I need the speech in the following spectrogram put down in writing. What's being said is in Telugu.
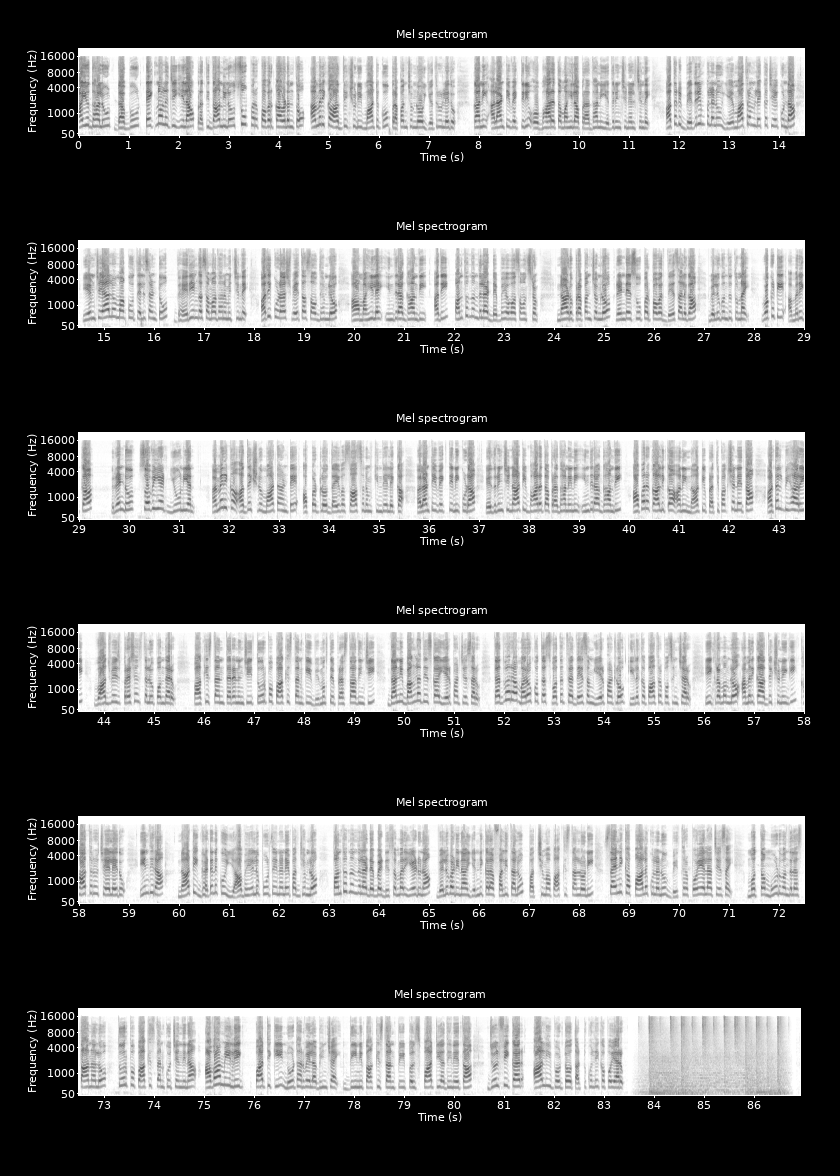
ఆయుధాలు డబ్బు టెక్నాలజీ ఇలా ప్రతి దానిలో సూపర్ పవర్ కావడంతో అమెరికా అధ్యక్షుడి మాటకు ప్రపంచంలో ఎదురు లేదు. కానీ అలాంటి వ్యక్తిని ఓ భారత మహిళా ప్రధాని ఎదిరించి నిలిచింది. అతడి బెదిరింపులను ఏమాత్రం లెక్క చేయకుండా ఏం చేయాలో మాకు తెలుసంటూ ధైర్యంగా సమాధానమిచ్చింది. అది కూడా శ్వేత సౌధంలో ఆ మహిళ ఇందిరాగాంధీ అది పంతొమ్మిది వందల సంవత్సరం. నాడు ప్రపంచంలో రెండే సూపర్ పవర్ దేశాలుగా వెలుగొందుతున్నాయి. ఒకటి అమెరికా రెండు సోవియట్ యూనియన్. అమెరికా అధ్యక్షుడు మాట అంటే అప్పట్లో దైవ శాసనం కిందే లెక్క. అలాంటి వ్యక్తిని కూడా ఎదిరించి నాటి భారత ప్రధానిని ఇందిరాగాంధీ అపరకాలిక అని నాటి ప్రతిపక్ష నేత అటల్ బిహారీ వాజ్పేయి ప్రశంసలు పొందారు. పాకిస్తాన్ తెర నుంచి తూర్పు పాకిస్తాన్కి విముక్తి ప్రస్తావించి దాన్ని బంగ్లాదేశ్గా ఏర్పాటు చేశారు. తద్వారా మరో కొత్త స్వతంత్ర దేశం ఏర్పాటులో కీలక పాత్ర పోషించారు. ఈ క్రమంలో అమెరికా అధ్యక్షునికి ఖాతరు చేయలేదు. ఇందిరా నాటి ఘటనకు యాభై ఏళ్ళు పూర్తయిన నేపథ్యంలో పంతొమ్మిది వందల డెబ్బై డిసెంబర్ ఏడున వెలువడిన ఎన్నికల ఫలితాలు పశ్చిమ పాకిస్తాన్లోని సైనిక పాలకులను బిత్తరపోయేలా చేశాయి. మొత్తం మూడు వందల స్థానాల్లో తూర్పు పాకిస్తాన్కు చెందిన అవామీ లీగ్ పార్టీకి నూట అరవై లభించాయి. దీన్ని పాకిస్తాన్ పీపుల్స్ పార్టీ అధినేత జుల్ఫికర్ ఆలీ భొట్టో తట్టుకోలేకపోయారు.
